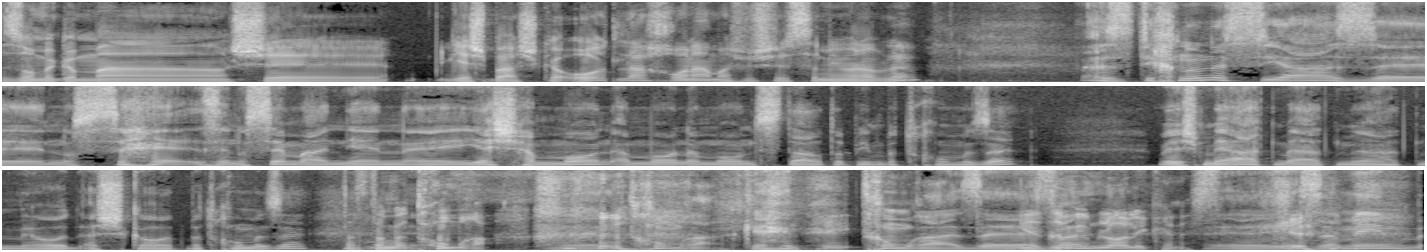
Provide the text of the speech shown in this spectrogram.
זו מגמה שיש בה השקעות לאחרונה, משהו ששמים עליו לב? אז תכנון נסיעה זה נושא, זה נושא מעניין. אה, יש המון המון המון סטארט-אפים בתחום הזה, ויש מעט מעט מעט מאוד השקעות בתחום הזה. זאת אומרת, תחום רע. אה, תחום רע, כן, תחום רע. זה יזמים לא להיכנס. אה, יזמים,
